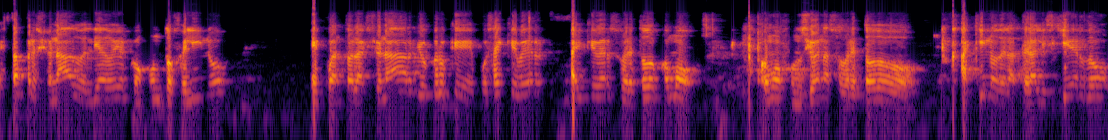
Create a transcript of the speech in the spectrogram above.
está presionado el día de hoy el conjunto felino. En cuanto al accionar, yo creo que pues hay que ver, hay que ver sobre todo cómo, cómo funciona, sobre todo Aquino de lateral izquierdo,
